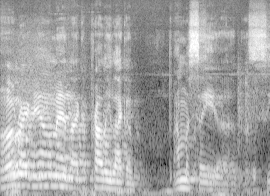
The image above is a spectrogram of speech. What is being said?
Uh, right now I'm at like a, probably like a, I'm gonna say a, a C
